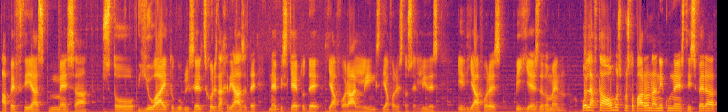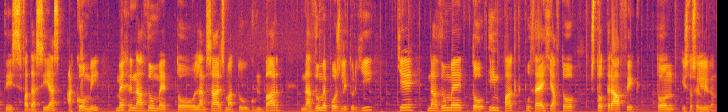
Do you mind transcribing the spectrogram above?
απευθείας μέσα στο UI του Google Search χωρίς να χρειάζεται να επισκέπτονται διάφορα links, διάφορες ιστοσελίδες ή διάφορες πηγές δεδομένων. Όλα αυτά όμως προς το παρόν ανήκουν στη σφαίρα της φαντασίας ακόμη μέχρι να δούμε το λανσάρισμα του Google Bard, να δούμε πώς λειτουργεί και να δούμε το impact που θα έχει αυτό στο traffic των ιστοσελίδων.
